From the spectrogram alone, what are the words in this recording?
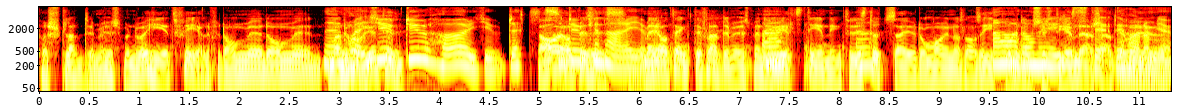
först fladdermus, men det var helt fel för de, de Nej, man hör ju ljud, inte. Du hör ljudet, Ja, så ja, du precis. kan höra ljudet. Men jag tänkte fladdermus, men det är ju Ja. helt stenigt för det studsar ju. De har ju någon slags de är ju ekolodsystem just där. det, så att det var de ju.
